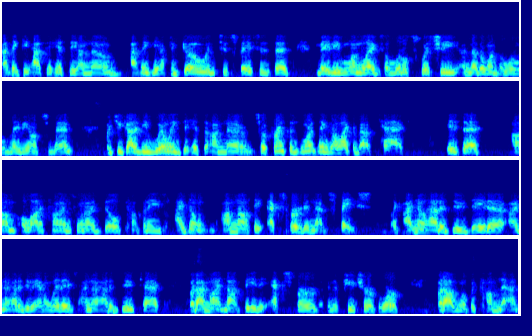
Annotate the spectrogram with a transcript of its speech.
I think you have to hit the unknown. I think you have to go into spaces that maybe one leg's a little squishy, another one's a little maybe on cement, but you got to be willing to hit the unknown. So, for instance, one of the things I like about tech is that um, a lot of times when I build companies, I don't, I'm not the expert in that space. Like I know how to do data, I know how to do analytics, I know how to do tech, but I might not be the expert in the future of work. But I will become that.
